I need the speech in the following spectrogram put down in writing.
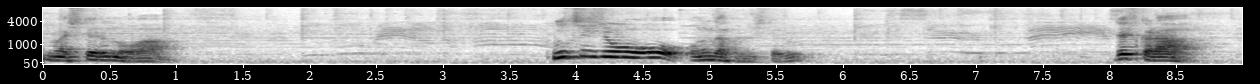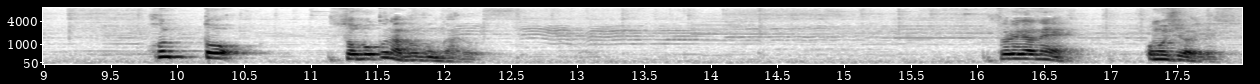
今してるのは日常を音楽にしてる。ですから本当素朴な部分がある。それがね面白いです。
